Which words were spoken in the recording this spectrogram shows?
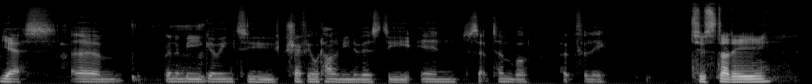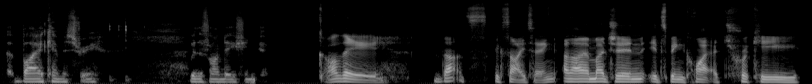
yes. Um, going to be going to Sheffield Hallam University in September, hopefully, to study. biochemistry with a foundation. Golly, that's exciting. And I imagine it's been quite a tricky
